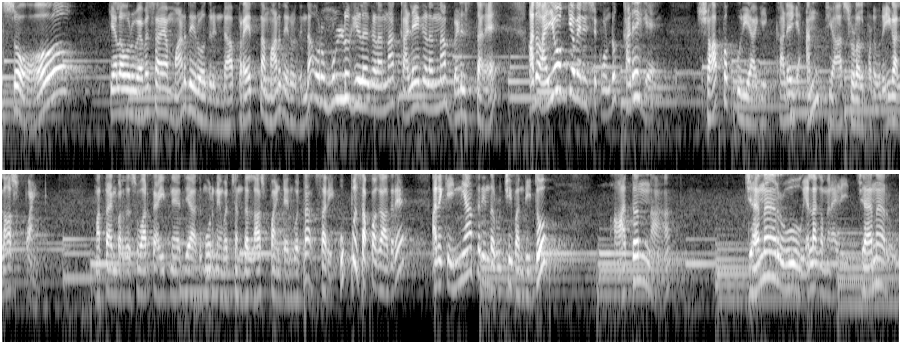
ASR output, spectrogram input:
ಸೊ ಕೆಲವರು ವ್ಯವಸಾಯ ಮಾಡದೇ ಇರೋದ್ರಿಂದ, ಪ್ರಯತ್ನ ಮಾಡದೇ ಇರೋದ್ರಿಂದ ಅವರು ಮುಳ್ಳುಗಿಳಗಳನ್ನು ಕಳೆಗಳನ್ನು ಬೆಳೆಸ್ತಾರೆ. ಅದು ಅಯೋಗ್ಯವೆನಿಸಿಕೊಂಡು ಕಡೆಗೆ ಶಾಪಕ್ಕುರಿಯಾಗಿ ಕಡೆಗೆ ಅಂತ್ಯ ಸುಡಲ್ಪಡುವುದು. ಈಗ ಲಾಸ್ಟ್ ಪಾಯಿಂಟ್ ಮತ್ತೇನು ಬರೆದ ಸುವಾರ್ತೆ ಐದನೇ ಅಧ್ಯಾಯ ಹದಿಮೂರನೇ ವಚನದ ಲಾಸ್ಟ್ ಪಾಯಿಂಟ್ ಏನು ಗೊತ್ತಾ? ಸರಿ, ಉಪ್ಪು ಸಪ್ಪಗಾದರೆ ಅದಕ್ಕೆ ಇನ್ಯಾತರಿಂದ ರುಚಿ ಬಂದಿತ್ತು ಅದನ್ನು ಜನರು, ಎಲ್ಲ ಗಮನ ಹೇಳಿ ಜನರು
